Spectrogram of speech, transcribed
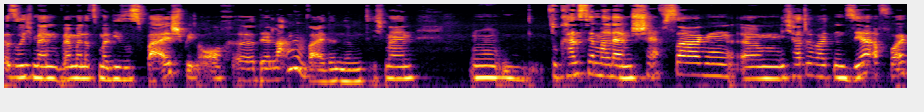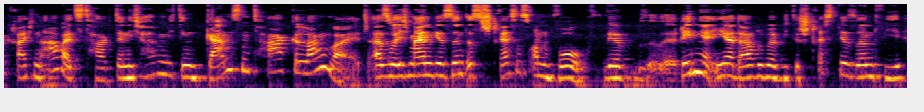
also ich meine, wenn man jetzt mal dieses Beispiel auch äh, der Langeweile nimmt, ich meine, mm, Du kannst ja mal deinem Chef sagen, ähm, ich hatte heute einen sehr erfolgreichen Arbeitstag, denn ich habe mich den ganzen Tag gelangweilt. Also ich meine, wir sind, es Stress ist on vogue. Wir reden ja eher darüber, wie gestresst wir sind, wie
